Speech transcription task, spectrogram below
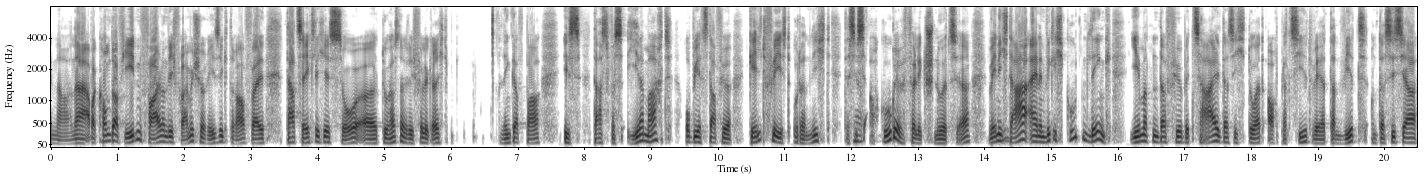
Genau, na, aber kommt auf jeden Fall und ich freue mich schon riesig drauf, weil tatsächlich ist so, äh, du hast natürlich völlig recht, Linkaufbau ist das, was jeder macht. Ob jetzt dafür Geld fließt oder nicht, das ja. ist auch Google völlig schnurz. Ja. Wenn ich da einen wirklich guten Link jemanden dafür bezahle, dass ich dort auch platziert werde, dann wird, und das ist ja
